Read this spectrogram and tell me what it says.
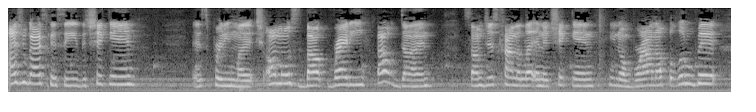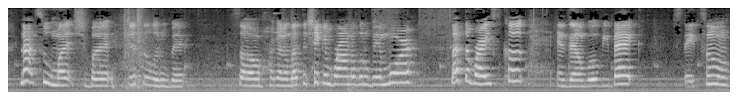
As you guys can see, the chicken is pretty much almost about ready, about done. So I'm just kind of letting the chicken, you know, brown up a little bit. Not too much, but just a little bit. So I'm gonna let the chicken brown a little bit more, let the rice cook, and then we'll be back. Stay tuned.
